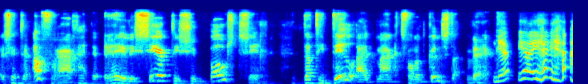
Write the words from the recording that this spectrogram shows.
zitten afvragen. Realiseert die suppost zich dat hij deel uitmaakt van het kunstwerk? Ja, ja, ja, ja.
